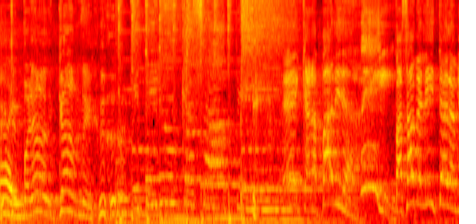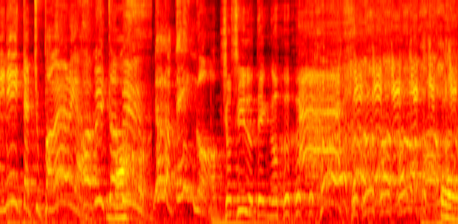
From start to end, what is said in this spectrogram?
Ay, de carne. ¡Eh, cara pálida! ¡Sí! ¡Pasame lista de la minita, chupaverga! ¡A mí también! ¡No lo tengo! Yo sí lo tengo. Qué,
